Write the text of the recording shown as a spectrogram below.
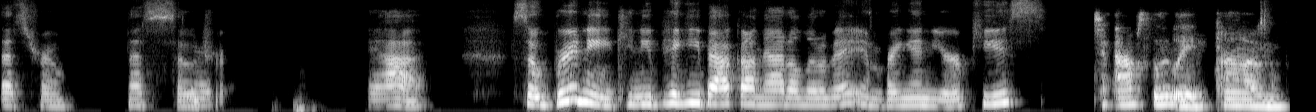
That's true. That's so yeah. true. Yeah. So, Brittany, can you piggyback on that a little bit and bring in your piece? Absolutely. Um,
